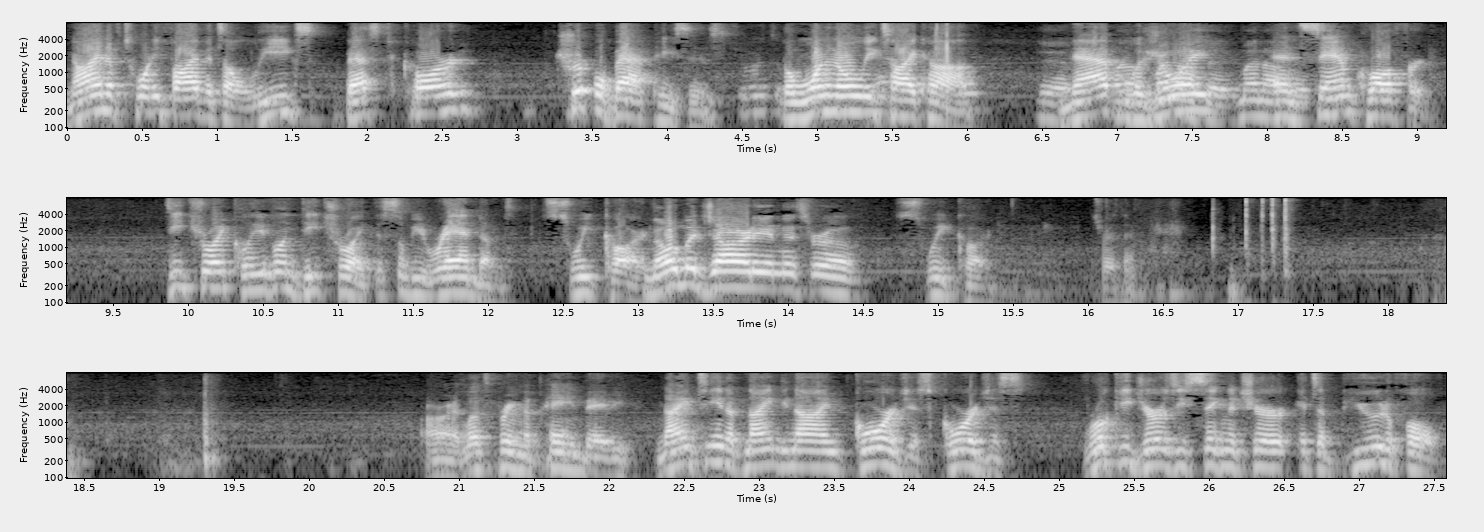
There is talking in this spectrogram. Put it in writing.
Nine of 25. It's a league's best card. Triple bat pieces. The one and only Ty Cobb. Yeah. Nap, Might not- might not Lajoie, be, might not and. Sam Crawford. Detroit, Cleveland, Detroit. This will be randomed. Sweet card. No majority in this room. Sweet card. All right, let's bring the pain, baby. 19 of 99. Gorgeous, gorgeous. Rookie jersey signature. It's a beautiful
